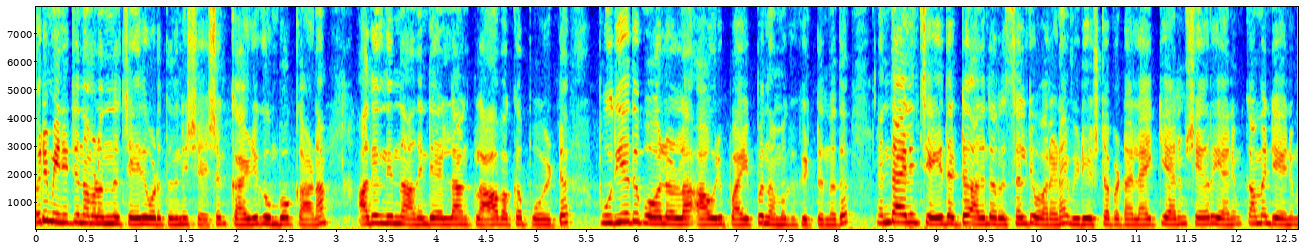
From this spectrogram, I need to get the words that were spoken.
ഒരു മിനിറ്റ് നമ്മളൊന്ന് ചെയ്ത് കൊടുത്തതിന് ശേഷം കഴുകുമ്പോൾ കാണാം അതിൽ നിന്ന് അതിന്റെ എല്ലാം ക്ലാവൊക്കെ പോയിട്ട് പുതിയതുപോലുള്ള ആ ഒരു പൈപ്പ് നമുക്ക് കിട്ടുന്നത്. എന്തായാലും ചെയ്തിട്ട് അതിന്റെ റിസൾട്ട് പറയണേ. വീഡിയോ ഇഷ്ടപ്പെട്ടാൽ ലൈക്ക് ചെയ്യാനും ഷെയർ ചെയ്യാനും കമന്റ് ചെയ്യാനും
